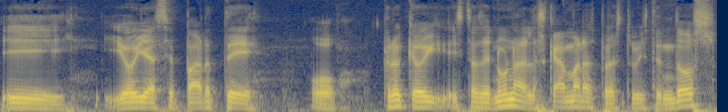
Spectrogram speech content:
y, hoy hace parte, o creo que hoy estás en una de las cámaras, pero estuviste en dos.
